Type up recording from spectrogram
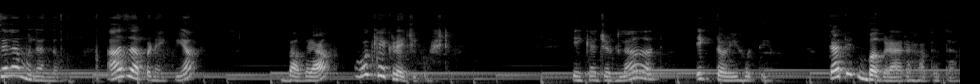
चला मुलांना आज आपण ऐकूया बगळा व खेकड्याची गोष्ट. एका जंगलात एक तळे होते. त्यात एक बगळा राहत होता.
